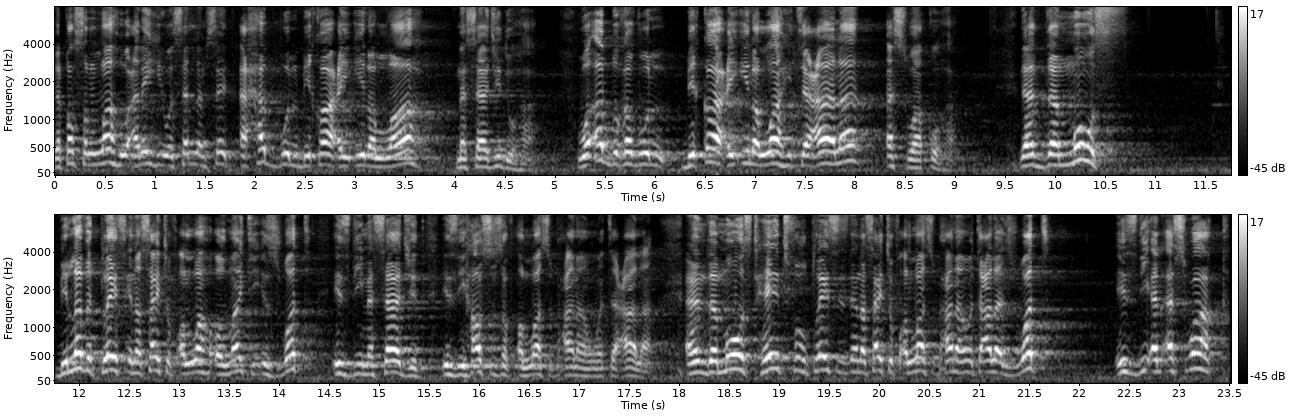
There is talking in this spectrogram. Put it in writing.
the Prophet sallallahu alayhi wasallam said, أحب البقاع إلى الله مساجدها وأبغض البقاع إلى الله تعالى أسواقها. That the most beloved place in the sight of Allah Almighty is what? Is the masajid, is the houses of Allah subhanahu wa ta'ala. And the most hateful places in the sight of Allah subhanahu wa ta'ala is what? Is the al-aswaq.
